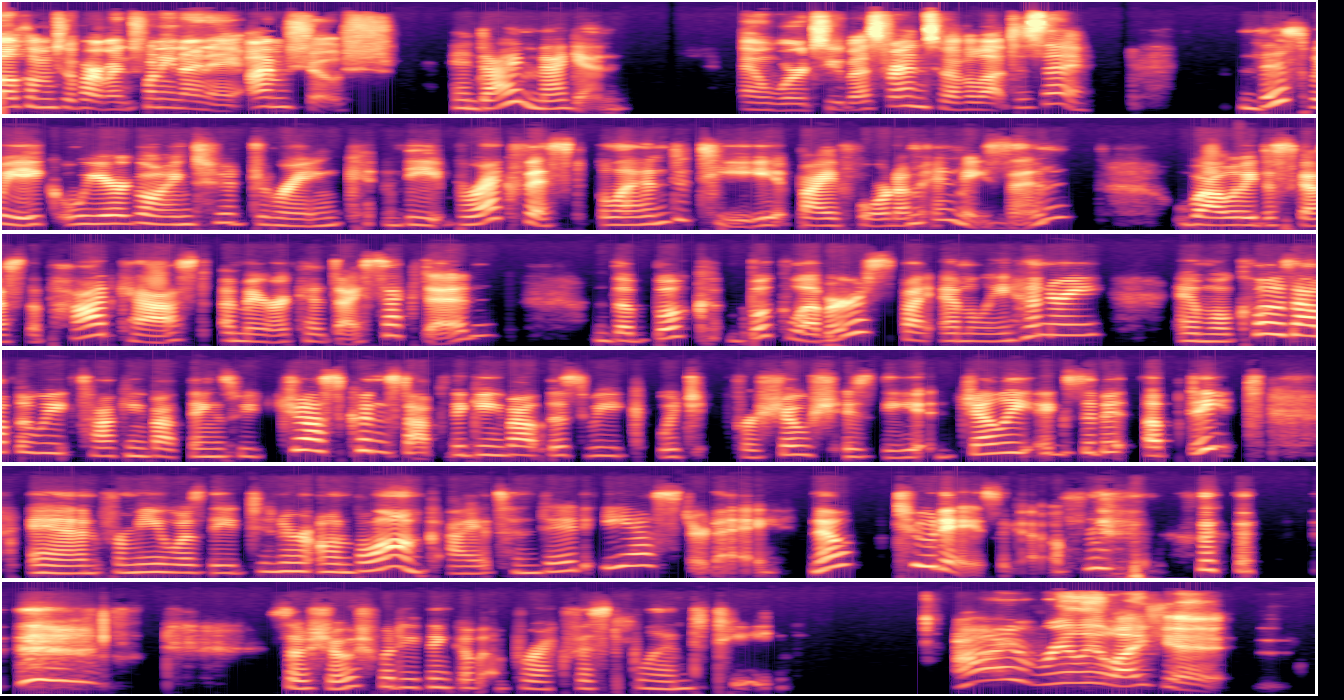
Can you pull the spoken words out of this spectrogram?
welcome to apartment 29A. I'm Shosh. And I'm Megan. And we're two best friends who have a lot to say. This week, we are going to drink the Breakfast Blend Tea by Fortnum and Mason while we discuss the podcast America Dissected, the book Book Lovers by Emily Henry, and we'll close out the week talking about things we just couldn't stop thinking about this week, which for Shosh is the jelly exhibit update. And for me was the Dîner en Blanc I attended yesterday. No, two days ago. so, Shosh, what do you think of breakfast blend tea? I really like it.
